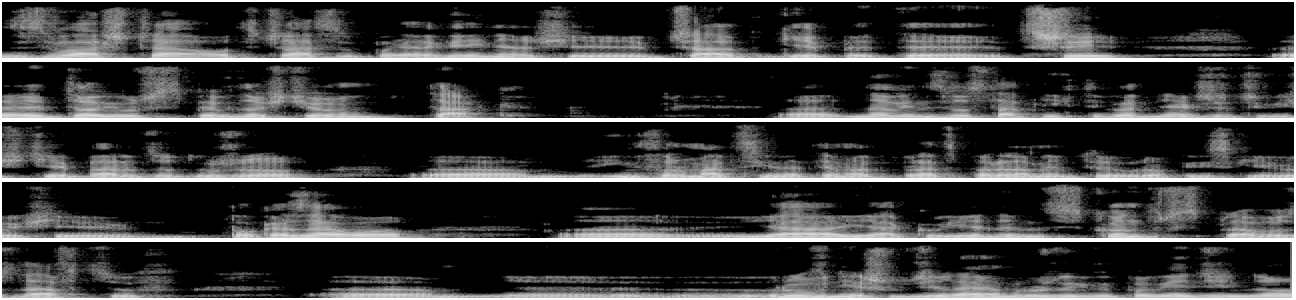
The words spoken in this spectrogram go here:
zwłaszcza od czasu pojawienia się czat GPT-3, to już z pewnością tak. No więc w ostatnich tygodniach rzeczywiście bardzo dużo informacji na temat prac Parlamentu Europejskiego się pokazało. E, ja jako jeden z kontrsprawozdawców e, e, również udzielałem różnych wypowiedzi. No,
